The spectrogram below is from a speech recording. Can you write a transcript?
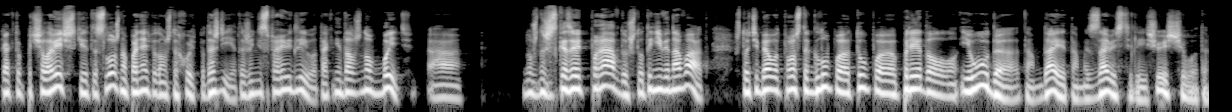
как-то по-человечески это сложно понять, потому что, хоть, подожди, это же несправедливо, так не должно быть. А нужно же сказать правду, что ты не виноват, что тебя вот просто глупо, тупо предал Иуда, там, да, и там из зависти или еще из чего-то.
